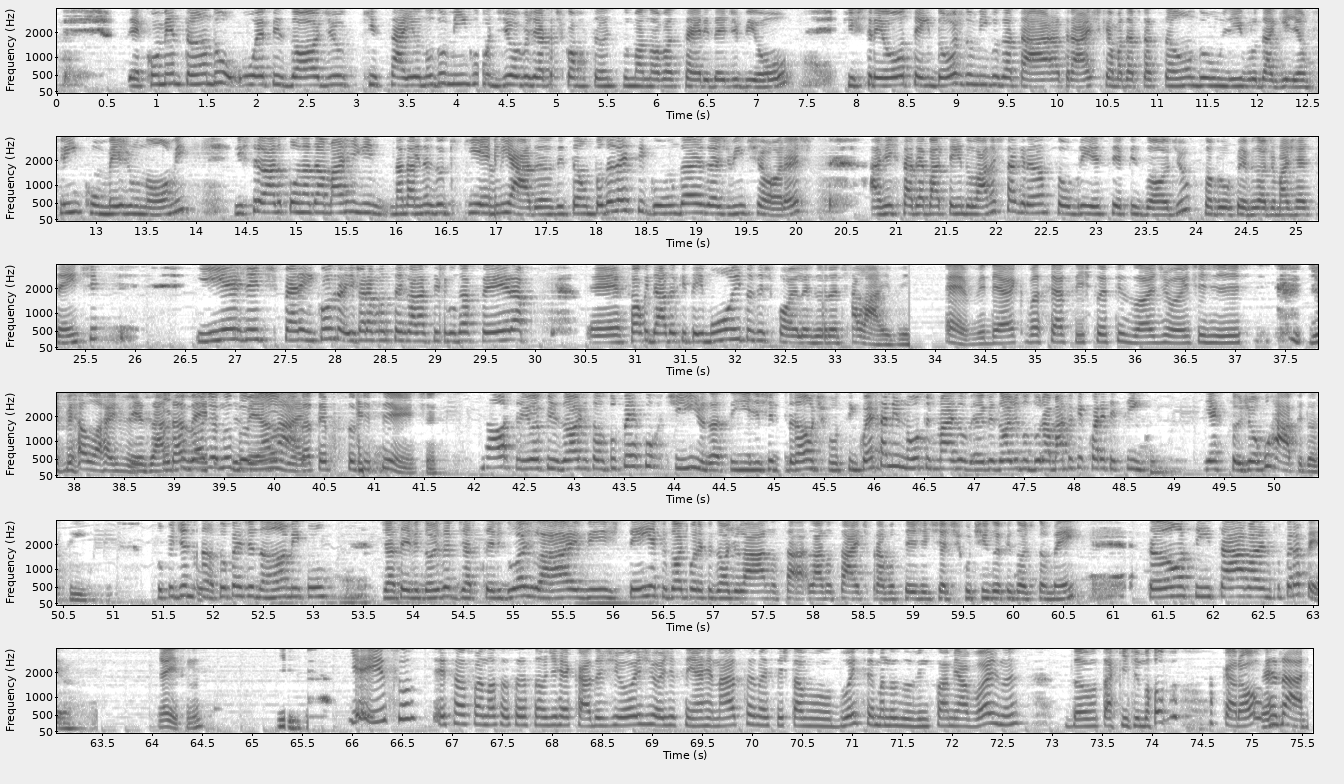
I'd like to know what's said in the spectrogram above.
é, comentando o episódio que saiu no domingo de Objetos Cortantes, uma nova série da HBO, que estreou tem dois domingos atrás, que é uma adaptação de um livro da Gillian Flynn com o mesmo nome, estrelado por nada mais nada menos do que Amy Adams. Então, todas as segundas, às 20 horas, a gente está debatendo lá no Instagram sobre esse episódio, sobre o episódio mais recente. E a gente espera, encontra, espera vocês lá na segunda-feira é, só cuidado que tem muitos spoilers durante a live. É, o ideal é que você assista o episódio antes de, de ver a live. Exatamente. O episódio é no domingo, dá tempo suficiente. Nossa, e os episódios são super curtinhos, assim, eles te dão, tipo, 50 minutos, mas o episódio não dura mais do que 45. E é jogo rápido, assim. Super, super dinâmico. Já teve dois, já teve duas lives. Tem episódio por episódio lá no, lá no site para você, a gente já discutindo o episódio também. Então, assim, tá valendo super a pena. É isso, né? Isso. E é isso. Essa foi a nossa sessão de recados de hoje. Hoje sem a Renata, mas vocês estavam duas semanas ouvindo só a minha voz, né? Então tá aqui de novo, a Carol. Verdade.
